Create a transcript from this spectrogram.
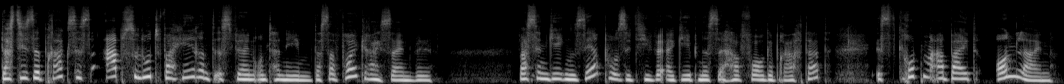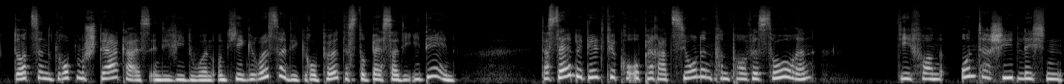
dass diese Praxis absolut verheerend ist für ein Unternehmen, das erfolgreich sein will. Was hingegen sehr positive Ergebnisse hervorgebracht hat, ist Gruppenarbeit online. Dort sind Gruppen stärker als Individuen und je größer die Gruppe, desto besser die Ideen. Dasselbe gilt für Kooperationen von Professoren, die von unterschiedlichen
